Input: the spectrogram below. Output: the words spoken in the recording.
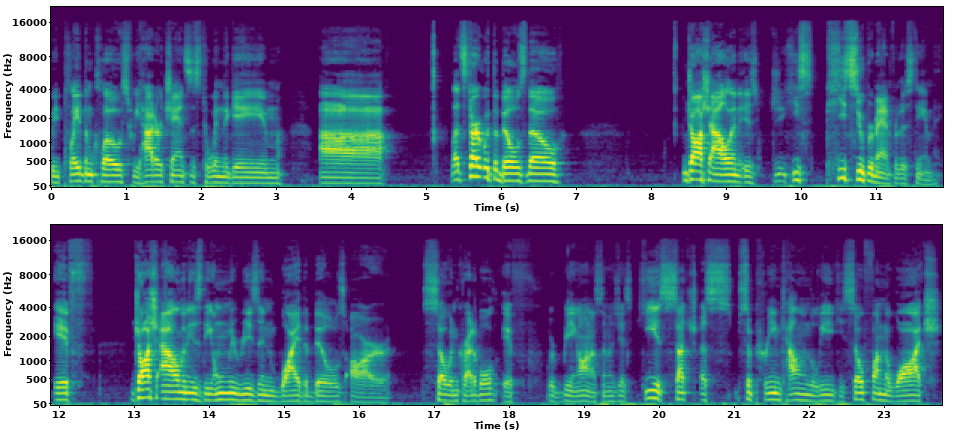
We played them close. We had our chances to win the game. Uh Let's start with the Bills, though. Josh Allen is he's he's Superman for this team. If Josh Allen is the only reason why the Bills are so incredible, if we're being honest, and it's just he is such a supreme talent in the league. He's so fun to watch.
